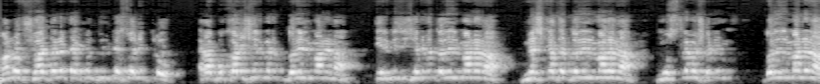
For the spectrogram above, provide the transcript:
মানব শয়তানের দেখবেন দুইটা চরিত্র। এরা বুখারী শরীফের দলিল মানে না, তিরমিজি শরীফের দলিল মানে না, মেশকাতের দলিল মানে না, মুসলিমের শরীফ দলিল মানে না,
